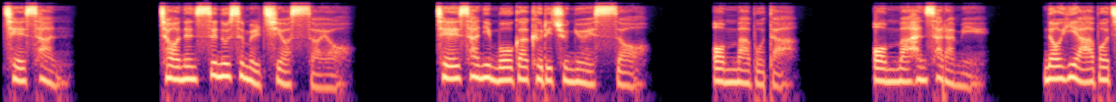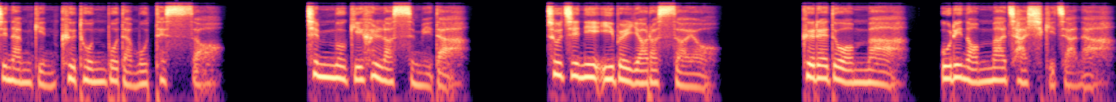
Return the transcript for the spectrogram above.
재산. 저는 쓴 웃음을 지었어요. 재산이 뭐가 그리 중요했어. 엄마보다. 엄마 한 사람이 너희 아버지 남긴 그 돈보다 못했어. 침묵이 흘렀습니다. 수진이 입을 열었어요. 그래도 엄마, 우린 엄마 자식이잖아.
